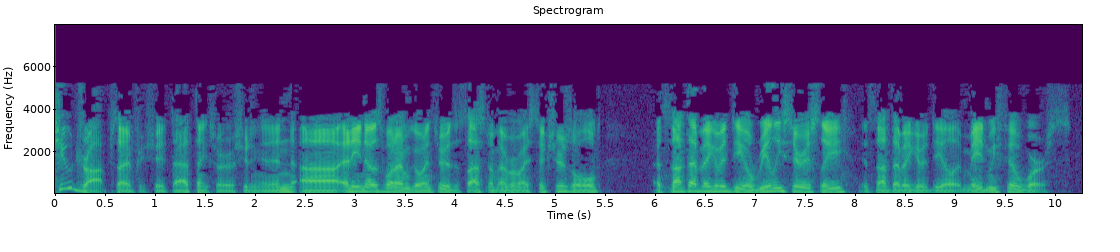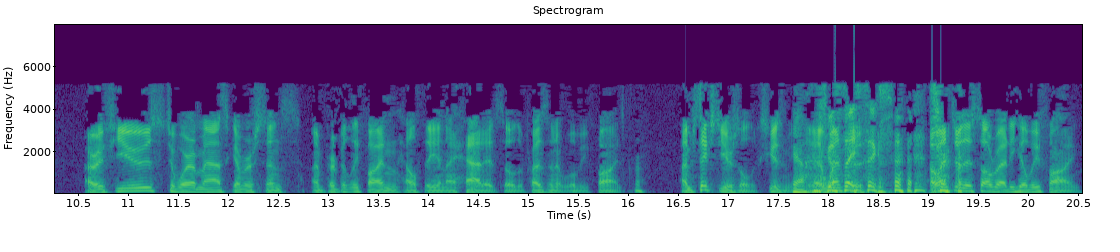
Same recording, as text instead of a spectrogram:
Q drops. I appreciate that. Thanks for shooting it in. Uh, Eddy knows what I'm going through this last November. My six years old. It's not that big of a deal. Really, seriously, it's not that big of a deal. It made me feel worse. I refuse to wear a mask ever since. I'm perfectly fine and healthy, and I had it, so the president will be fine. I'm 60 years old. Excuse me. Yeah, I was gonna went say through, six. I went through this already. He'll be fine.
